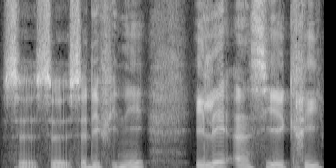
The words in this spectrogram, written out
se, se, se définit. Il est ainsi écrit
